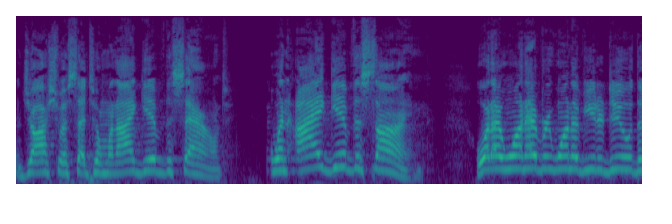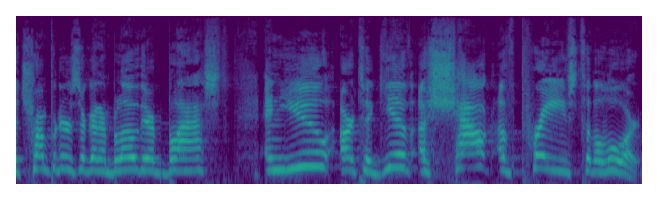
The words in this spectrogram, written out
And Joshua said to him, When I give the sound, when I give the sign, what I want every one of you to do, the trumpeters are going to blow their blast, and you are to give a shout of praise to the Lord.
